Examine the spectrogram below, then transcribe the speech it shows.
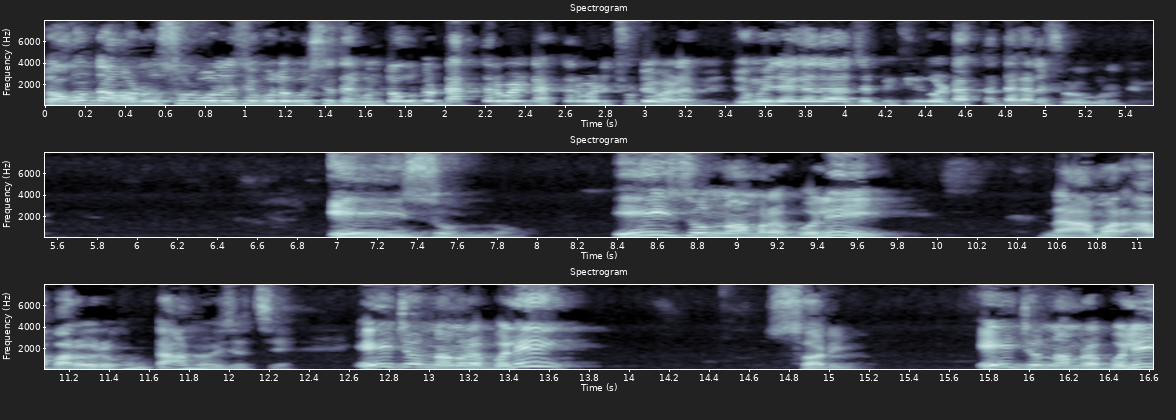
তখন তো আমার রসুল বলেছে বলে বসে থাকবেন, তখন তো ডাক্তার বাড়ি ডাক্তার বাড়ি ছুটে বেড়াবে। জমি জায়গা যা আছে বিক্রি করে ডাক্তার দেখাতে শুরু করে দেবে। এই জন্য এই জন্য আমরা বলি, না, আমার আবার ওই রকম টান হয়ে যাচ্ছে। এই জন্য আমরা বলি সরি এই জন্য আমরা বলি,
